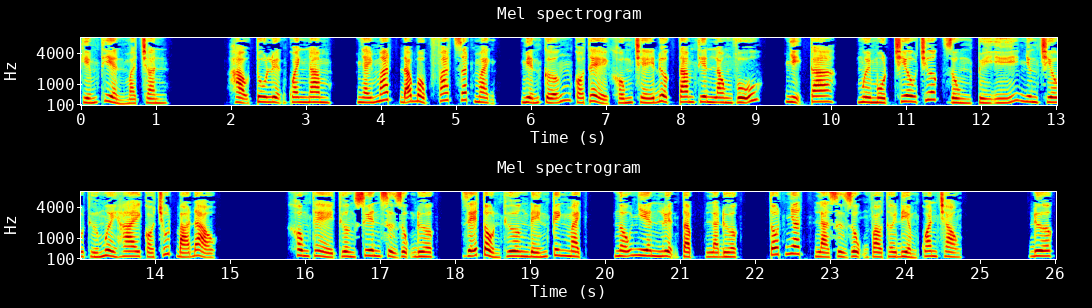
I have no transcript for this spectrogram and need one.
kiếm thiền mà trần. Hạo tu luyện quanh năm, nháy mắt đã bộc phát rất mạnh, miễn cưỡng có thể khống chế được Tam Thiên Long Vũ, nhị ca, 11 chiêu trước dùng tùy ý nhưng chiêu thứ 12 có chút bá đạo. Không thể thường xuyên sử dụng được, dễ tổn thương đến kinh mạch, ngẫu nhiên luyện tập là được, tốt nhất là sử dụng vào thời điểm quan trọng. Được,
